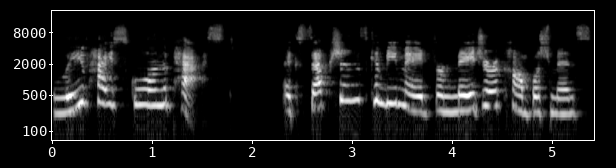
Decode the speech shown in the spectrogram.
Leave high school in the past. Exceptions can be made for major accomplishments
